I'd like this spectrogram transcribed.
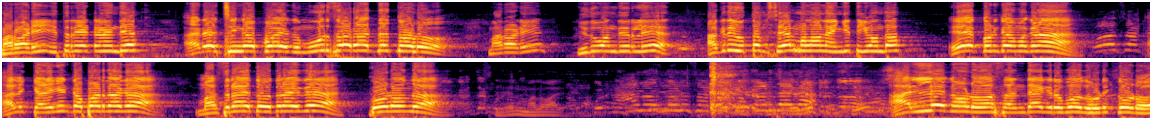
ಮರವಾಡಿ ಇತರ ರೇಟ್ ಏನಂದಿ ಅರೇ ಚಿಂಗಪ್ಪ ಇದು ಮೂರ್ ಸಾವಿರ ಆಗ್ತೈತೆ ನೋಡು. ಮರವಾಡಿ ಇದು ಒಂದಿರ್ಲಿ ಅಗದಿ ಉತ್ತಮ ಸೇಲ್ ಮಲ ಹೆಂಗಿ ತೆಗಿಯೊಂದ ಏ ಕುಣ್ಕ ಮಗನ. ಅಲ್ಲಿ ಕೆಳಗಿನ ಕಪಾಡ್ದಾಗ ಮಸರ ದೋತ್ರ ಇದೆ ಕೊಡೊಂದು ಅಲ್ಲೇ ನೋಡು ಸಂಧ್ಯಾಗ ಇರ್ಬೋದು ಹುಡುಕೋಡು ಕೊಡು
